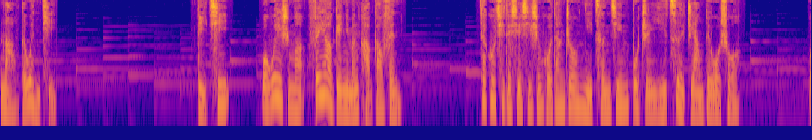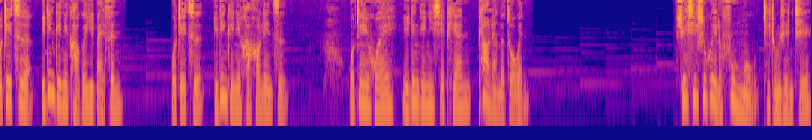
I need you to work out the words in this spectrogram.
脑的问题。第七，我为什么非要给你们考高分？在过去的学习生活当中，你曾经不止一次这样对我说：“我这次一定给你考个一百分，我这次一定给你好好练字，我这一回一定给你写篇漂亮的作文。”学习是为了父母这种认知，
